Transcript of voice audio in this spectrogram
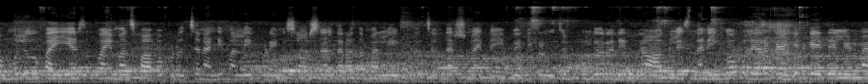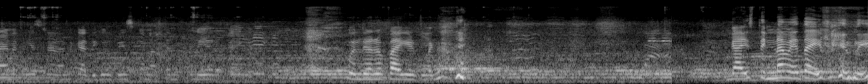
అమ్ములు ఫైవ్ ఇయర్స్ ఫైవ్ మంత్స్ పాప అప్పుడు వచ్చానండి. మళ్ళీ ఇప్పుడు ఎన్ని సంవత్సరాల తర్వాత మళ్ళీ ఇప్పుడు వచ్చాను దర్శనం అయితే అయిపోయింది. ఇక్కడ కూర్చొని పులిహోర తింటున్నాం. ఆకలిస్తుందని ఇంకో పులిహోర ప్యాకెట్కి అయితే వెళ్ళిండు మా ఆయన తీసుకురావడానికి అది కూడా తీసుకొని వస్తాను. పులిహోర ప్యాకెట్. పులిహోర ప్యాకెట్లు గైస్ తిన్నమైతే అయిపోయింది.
